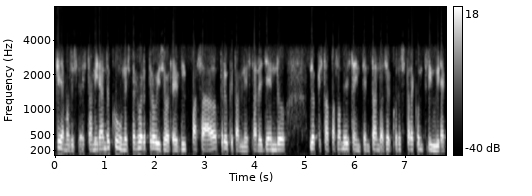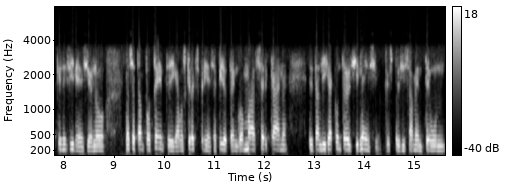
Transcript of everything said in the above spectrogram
que digamos, está mirando con un espejo retrovisor el pasado, pero que también está leyendo lo que está pasando y está intentando hacer cosas para contribuir a que ese silencio no, no sea tan potente. Digamos que la experiencia que yo tengo más cercana es la Liga contra el Silencio, que es precisamente un,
